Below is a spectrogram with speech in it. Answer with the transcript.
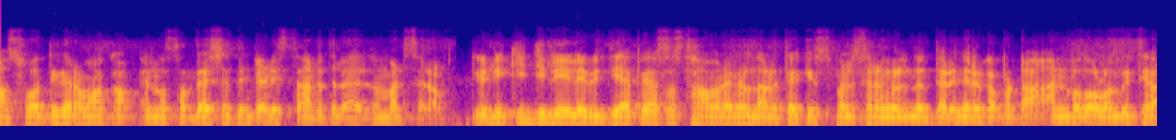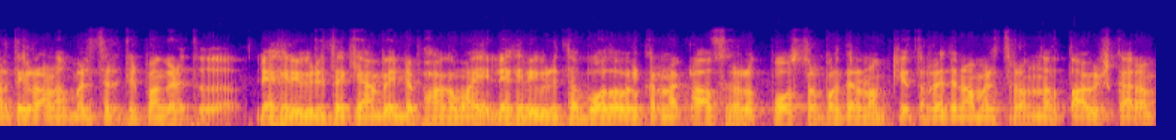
ആസ്വാദ്യകരമാക്കാം എന്ന സന്ദേശത്തിന്റെ അടിസ്ഥാനത്തിലായിരുന്നു മത്സരം. ഇടുക്കി ജില്ലയിലെ വിദ്യാഭ്യാസ സ്ഥാപനങ്ങൾ നടത്തിയ ക്വിസ് മത്സരങ്ങളിൽ നിന്ന് തെരഞ്ഞെടുക്കപ്പെട്ട അൻപതോളം വിദ്യാർത്ഥികളാണ് മത്സരത്തിൽ പങ്കെടുത്തത്. ലഹരി വിരുദ്ധ ക്യാമ്പയിന്റെ ഭാഗമായി ലഹരി വിരുദ്ധ ബോധവൽക്കരണ ക്ലാസുകൾ പോസ്റ്റർ പ്രചരണം ചിത്രരചനാ മത്സരം നൃത്താവിഷ്കാരം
